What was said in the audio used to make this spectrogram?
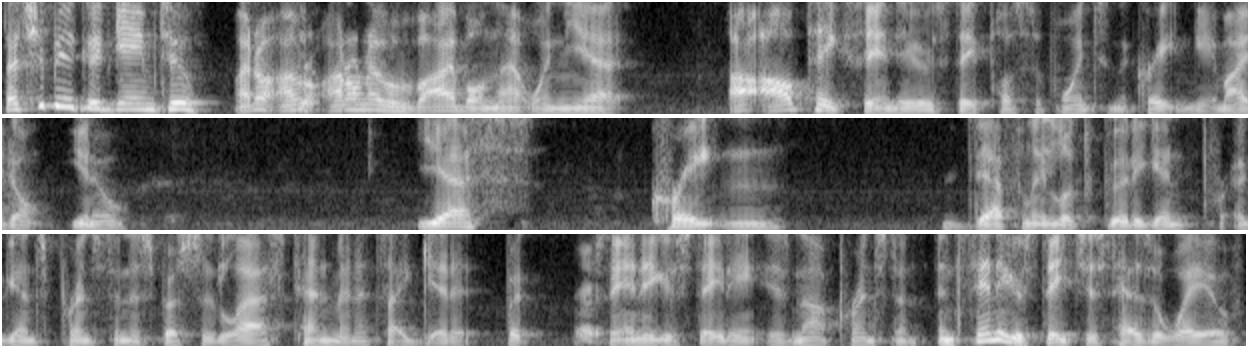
that should be a good game too. I don't, I don't, I don't have a vibe on that one yet. I, will take San Diego State plus the points in the Creighton game. I don't, you know, yes, Creighton, definitely looked good again against Princeton, especially the last 10 minutes. I get it. But right. San Diego State is not Princeton. And San Diego State just has a way of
